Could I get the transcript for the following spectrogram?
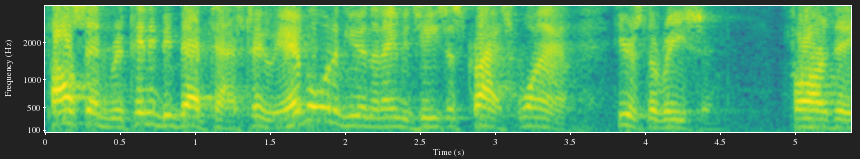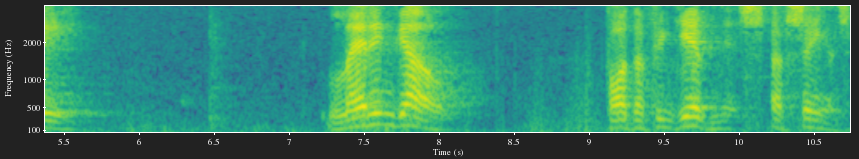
Paul said, repent and be baptized too. Every one of you in the name of Jesus Christ. Why? Here's the reason. For the letting go, for the forgiveness of sins.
